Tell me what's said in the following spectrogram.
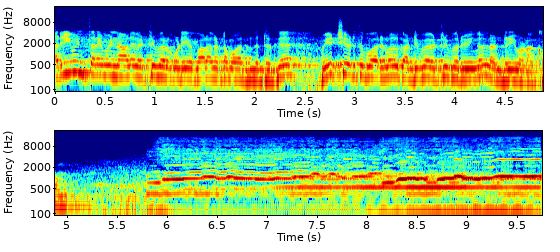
அறிவின் திறமையினால் வெற்றி பெறக்கூடிய காலகட்டமாக இருந்துட்டு இருக்கு முயற்சி எடுத்து பாருங்கள். கண்டிப்பாக வெற்றி பெறுவீங்கள். நன்றி வணக்கம்.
